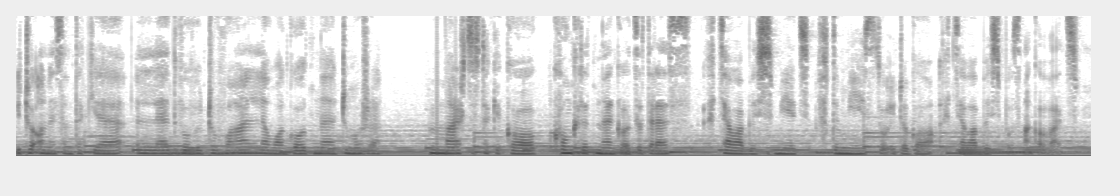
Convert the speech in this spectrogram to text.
I czy one są takie ledwo wyczuwalne, łagodne, czy może masz coś takiego konkretnego, co teraz chciałabyś mieć w tym miejscu i czego chciałabyś posmakować?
